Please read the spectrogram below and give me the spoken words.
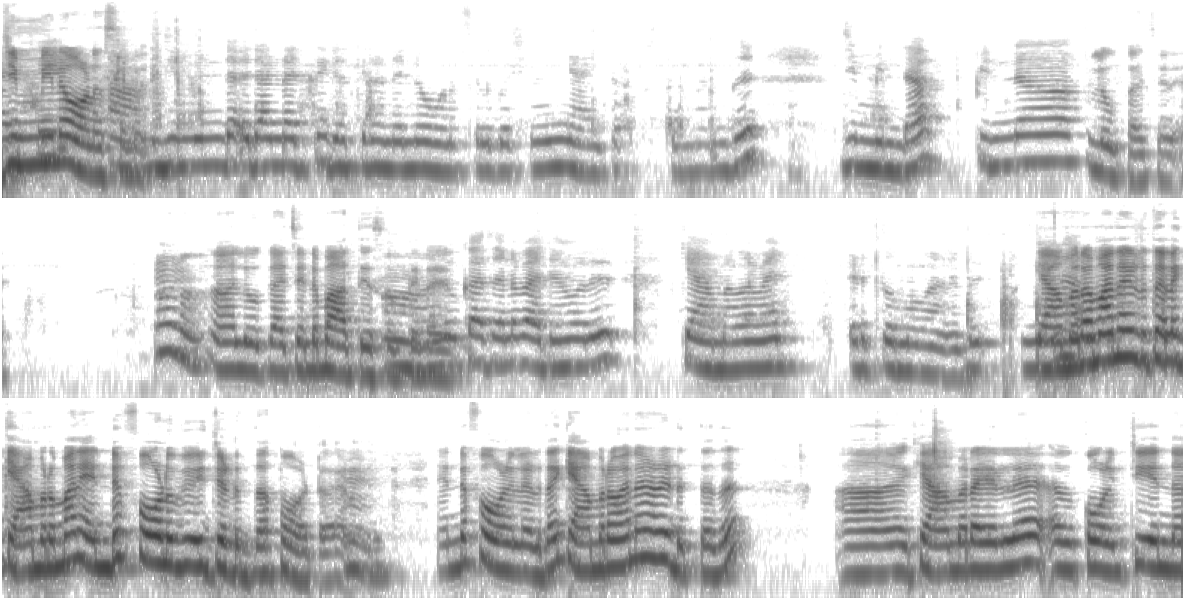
ജിമ്മിലെ ഓണം ജിമ്മിന്റെ രണ്ടായിരത്തി ഇരുപത്തിരണ്ടിന്റെ ഓണം സെലിബ്രേഷൻ ഞാനിട്ട് ഇത് ജിമ്മിന്റെ. പിന്നെ ലൂക്കാച്ചന്. ആ ലൂക്കാച്ചന്റെ ബാധ്യസത്തിന് ലൂക്കാച്ചന്റെ പാറ്റേൺ ഒരു ക്യാമറമാൻ ക്യാമറമാൻ എടുത്തല്ല ക്യാമറമാൻ എന്റെ ഫോൺ ഉപയോഗിച്ചെടുത്ത ഫോട്ടോ എന്റെ ഫോണിലെടുത്ത ക്യാമറമാനാണ് എടുത്തത്. ക്യാമറയിൽ ക്വാളിറ്റി എന്താ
